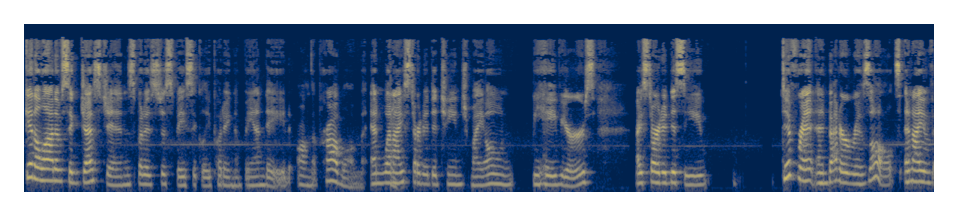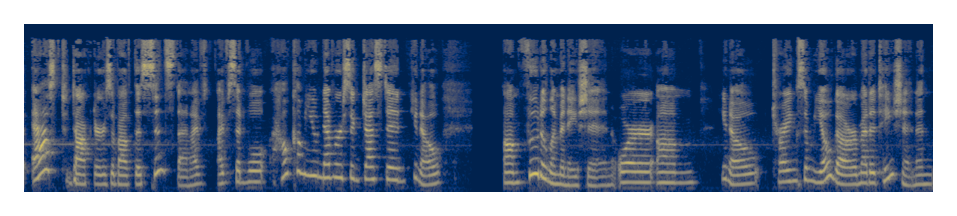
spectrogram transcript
get a lot of suggestions, but it's just basically putting a band aid on the problem. And when I started to change my own behaviors, I started to see different and better results. And I've asked doctors about this since then. I've I've said, "Well, how come you never suggested, you know, um, food elimination or um, you know trying some yoga or meditation and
